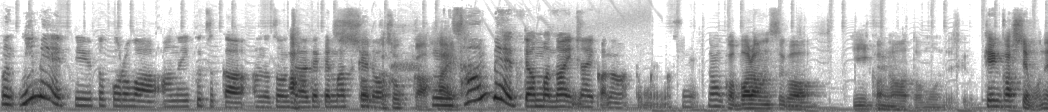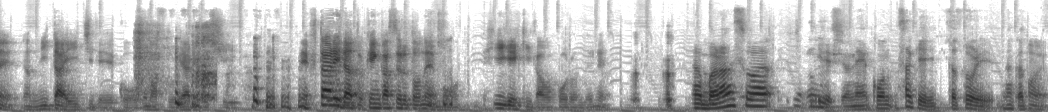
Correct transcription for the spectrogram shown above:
まあ、2名っていうところはあのいくつかあの存じ上げてますけど、そっかそっか、うんはい、3名ってあんまないないかなと思いますね。なんかバランスがいいかなと思うんですけど、喧嘩してもねあの2対1でこううまくやれるし、ね、2人だと喧嘩するとねもう悲劇が起こるんでね、バランスはいいですよね。こうさっき言った通り、なんかはい、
